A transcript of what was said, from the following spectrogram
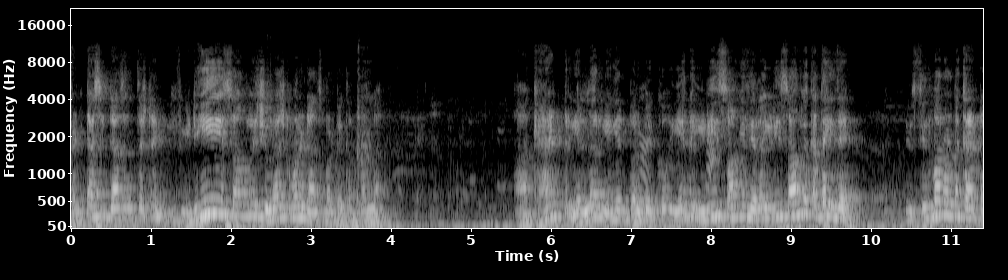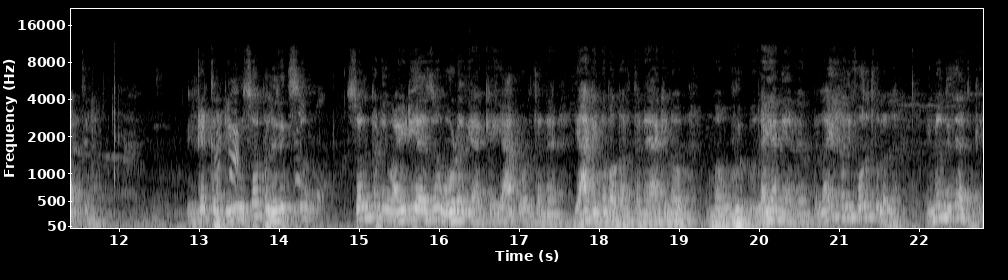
ಫ್ಯಾಂಟಾಸ್ಟಿಕ್ ಡ್ಯಾನ್ಸ್ ಅಂದ ತಕ್ಷಣ ಇಡೀ ಸಾಂಗ್ಲಿ ಶಿವರಾಜ್ ಕುಮಾರ್ ಡ್ಯಾನ್ಸ್ ಮಾಡಬೇಕಂತಲ್ಲ ಆ ಕ್ಯಾರೆಕ್ಟರ್ ಎಲ್ಲರೂ ಹೆಂಗೇನು ಬರಬೇಕು, ಏನು ಇಡೀ ಸಾಂಗ್ ಇದೆಯಲ್ಲ, ಇಡೀ ಸಾಂಗ್ಲೇ ಕತೆ ಇದೆ. ನೀವು ಸಿನಿಮಾ ನೋಡಿದಾಗ ಕನೆಕ್ಟ್ ಆಗ್ತೀರಾ ಇಲ್ಲಿ ಗೆಟ್ ಕನೆಕ್ಟ್ ಇವು ಸ್ವಲ್ಪ ಲಿರಿಕ್ಸು ಸ್ವಲ್ಪ ನೀವು ಐಡಿಯಾಸು ಓಡೋದು ಯಾಕೆ ಯಾಕೆ ಓಡ್ತಾನೆ, ಯಾಕೆ ಇನ್ನೊಬ್ಬ ಬರ್ತಾನೆ, ಯಾಕೆ ಇನ್ನೊಬ್ಬ ಲಯನ್ ಏನು ಲಯನ್ ಬರೀ ಫೋರ್ಸ್ಫುಲ್ ಅಲ್ಲ. ಇನ್ನೊಂದಿದೆ ಅದಕ್ಕೆ.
